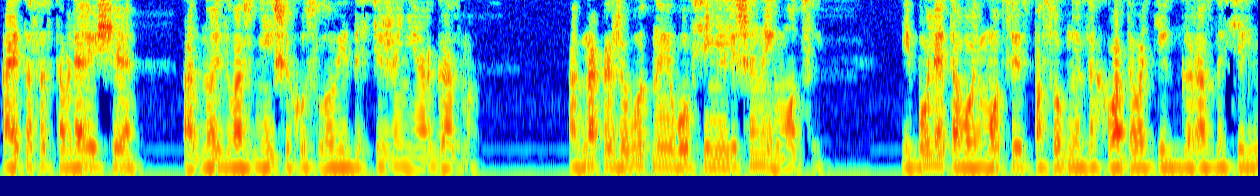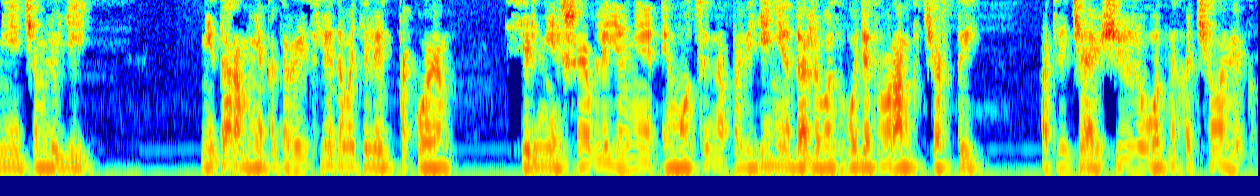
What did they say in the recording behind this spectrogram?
А эта составляющая – одно из важнейших условий достижения оргазма. Однако животные вовсе не лишены эмоций. И более того, эмоции способны захватывать их гораздо сильнее, чем людей. Недаром некоторые исследователи такое Сильнейшее влияние эмоций на поведение даже возводят в ранг черты, отличающие животных от человека.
